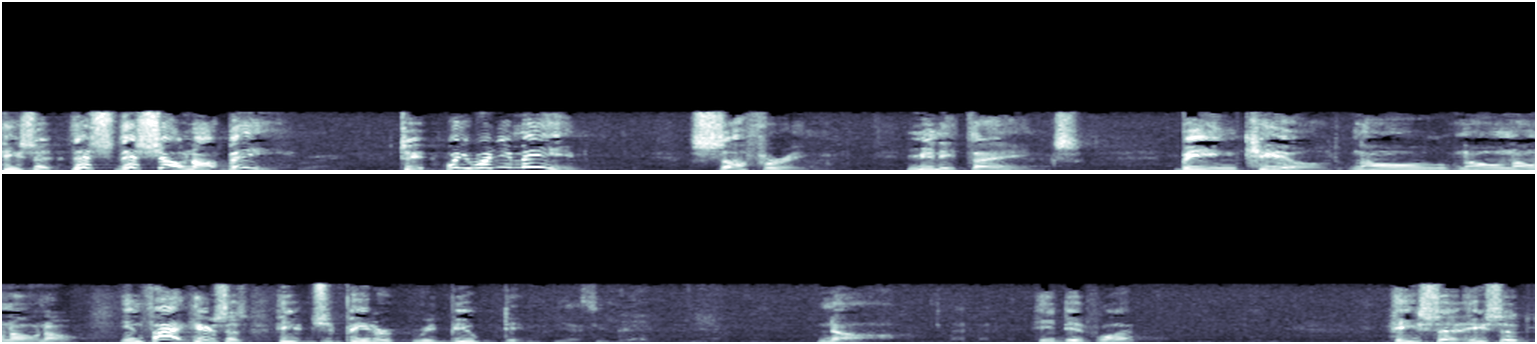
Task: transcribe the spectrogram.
he said, This, this shall not be. To, what, what do you mean? Suffering, many things, being killed. No, no, no, no, no. In fact, here it says, he, Peter rebuked him. Yes, he did. No. He did what? He said, he said,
